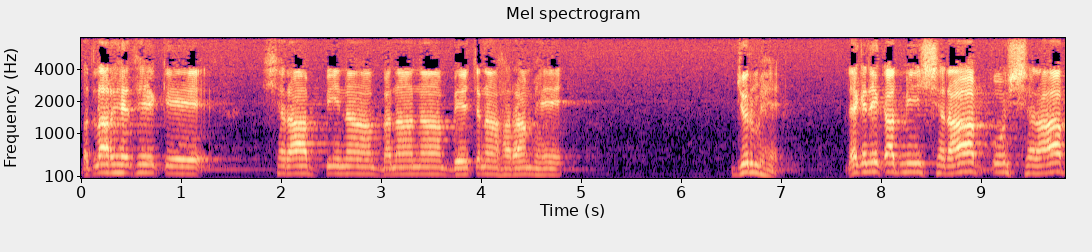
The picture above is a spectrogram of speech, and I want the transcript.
بتلا رہے تھے کہ شراب پینا، بنانا، بیچنا حرام ہے، جرم ہے۔ لیکن ایک آدمی شراب کو شراب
